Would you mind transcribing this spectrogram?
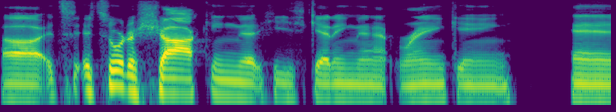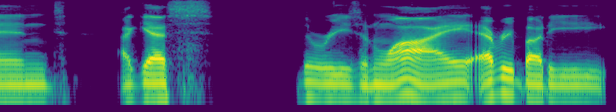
Uh it's it's sort of shocking that he's getting that ranking and I guess the reason why everybody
